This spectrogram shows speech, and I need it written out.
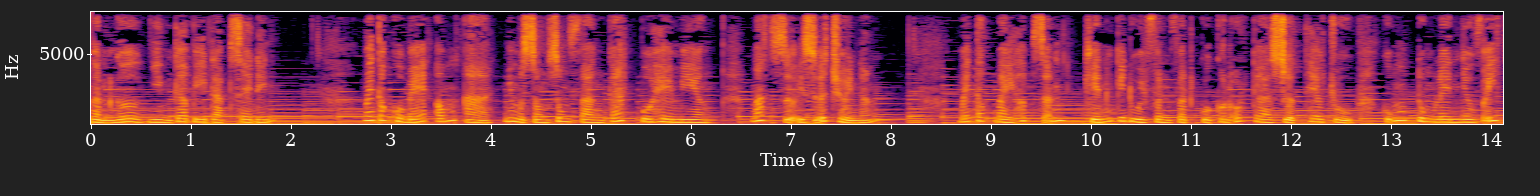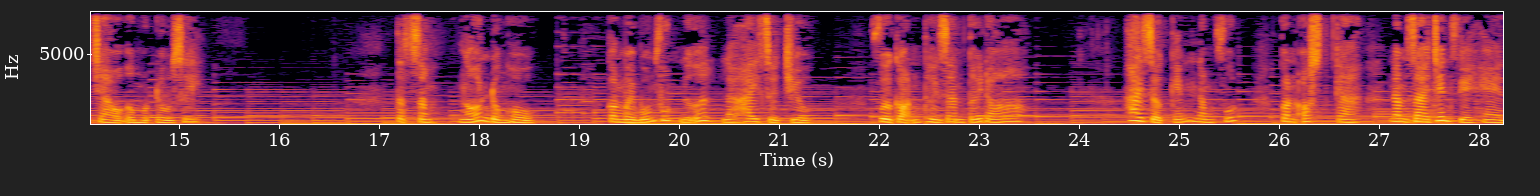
ngẩn ngơ nhìn Gabi đạp xe đến. Mái tóc cô bé óng ả như một dòng sông vàng cát bohemian, mắt rưỡi giữa trời nắng. Mái tóc bay hấp dẫn khiến cái đuôi phần phật của con Oscar rượt theo chủ cũng tung lên như vẫy chào ở một đầu dây. Tật răng ngó đồng hồ. Còn 14 phút nữa là 2 giờ chiều. Vừa gọn thời gian tới đó. 2 giờ kém 5 phút, con Oscar nằm dài trên vỉa hè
